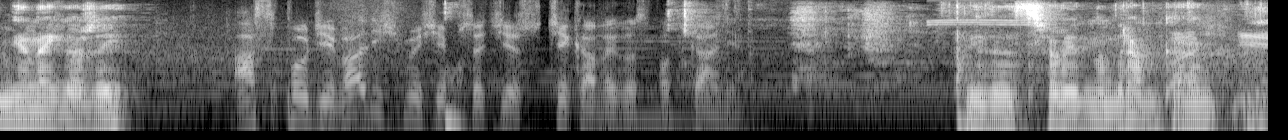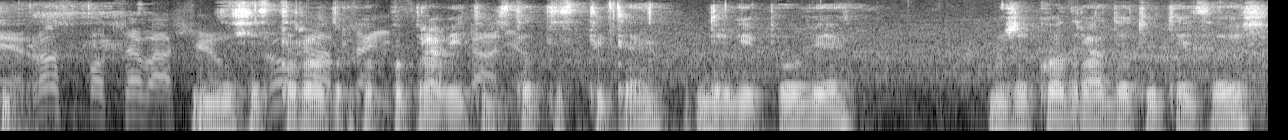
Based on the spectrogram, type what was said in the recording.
nie najgorzej. A spodziewaliśmy się przecież ciekawego spotkania. Jeden strzał, jedna bramka. Będę się starał trochę poprawić tę statystykę w drugiej połowie. Może Quadrado tutaj coś.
